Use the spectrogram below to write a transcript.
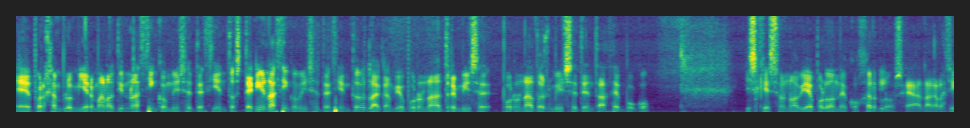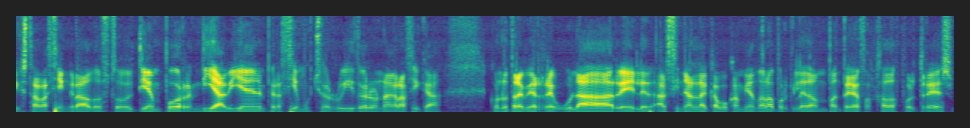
Eh, por ejemplo, mi hermano tiene una 5700, tenía una 5700, la cambió por una 3000, se- por una 2070 hace poco. Y es que eso no había por dónde cogerlo. O sea, la gráfica estaba a 100 grados todo el tiempo, rendía bien, pero hacía mucho ruido. Era una gráfica con otra vez regular. eh, le- al final le acabó cambiándola porque le daban pantallazos cada 2x3.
